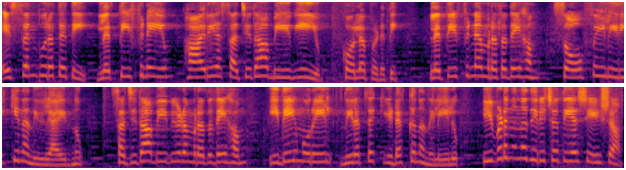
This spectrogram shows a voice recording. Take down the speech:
എസ് എൻ പുരത്തെത്തി ലത്തീഫിനെയും ഭാര്യ സജിത ബീവിയെയും കൊലപ്പെടുത്തി. ലത്തീഫിന്റെ മൃതദേഹം സോഫയിൽ ഇരിക്കുന്ന നിലയിലായിരുന്നു. സജിത ബീവിയുടെ മൃതദേഹം ഇതേ മുറിയിൽ നിലത്ത് കിടക്കുന്ന നിലയിലും. ഇവിടെ നിന്ന് തിരിച്ചെത്തിയ ശേഷം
